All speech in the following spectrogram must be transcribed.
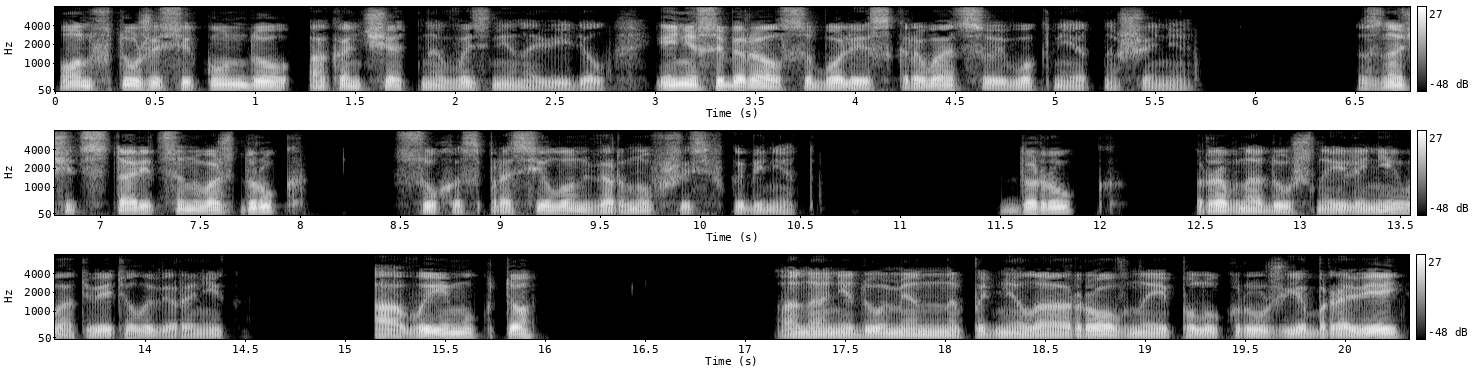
он в ту же секунду окончательно возненавидел и не собирался более скрывать своего к ней отношения. — Значит, Старицын ваш друг? — сухо спросил он, вернувшись в кабинет. — Друг, — равнодушно и лениво ответила Вероника. — А вы ему кто? Она недоуменно подняла ровные полукружья бровей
